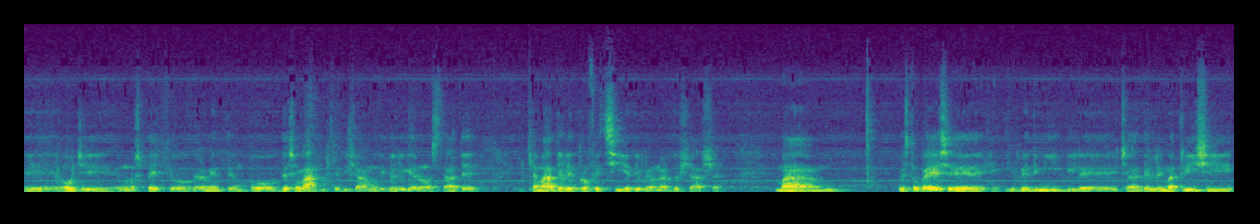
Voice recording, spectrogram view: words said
e oggi è uno specchio veramente un po' desolante diciamo, di quelle che erano state chiamate le profezie di Leonardo Sciascia. Ma questo paese irredimibile ha delle matrici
